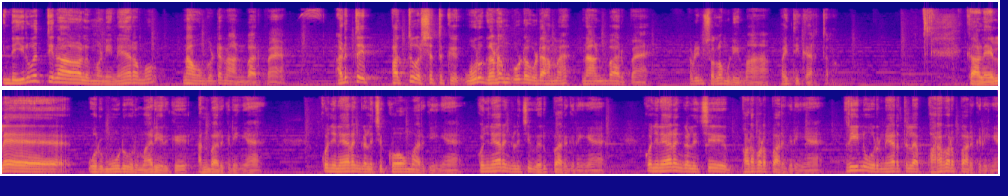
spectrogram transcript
இந்த இருபத்தி நாலு மணி நேரமும் நான் உங்கள்கிட்ட நான் அன்பாக இருப்பேன். அடுத்த பத்து வருஷத்துக்கு ஒரு கணம் கூட விடாமல் நான் அன்பாக இருப்பேன் அப்படின்னு சொல்ல முடியுமா? பைத்தியக்காரத்தனம். காலையில் ஒரு மூடு ஒரு மாதிரி இருக்குது அன்பாக இருக்கிறீங்க. கொஞ்சம் நேரம் கழித்து கோபமாக இருக்கீங்க. கொஞ்சம் நேரம் கழித்து வெறுப்பாக இருக்கிறீங்க. கொஞ்சம் நேரம் கழித்து படபடப்பாக இருக்கிறீங்க. திடீர்னு ஒரு நேரத்தில் பரபரப்பாக இருக்கிறீங்க.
